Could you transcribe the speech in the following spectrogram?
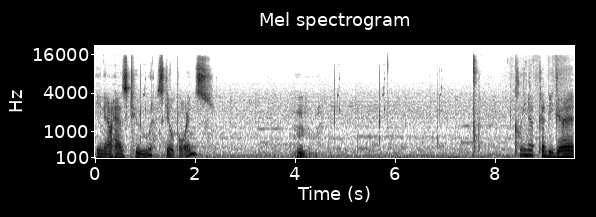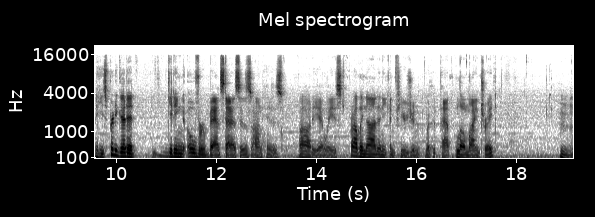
He now has two skill points. Hmm. Cleanup could be good. He's pretty good at getting over bad statuses on his body, at least. Probably not any confusion with that low mind trait. Hmm.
